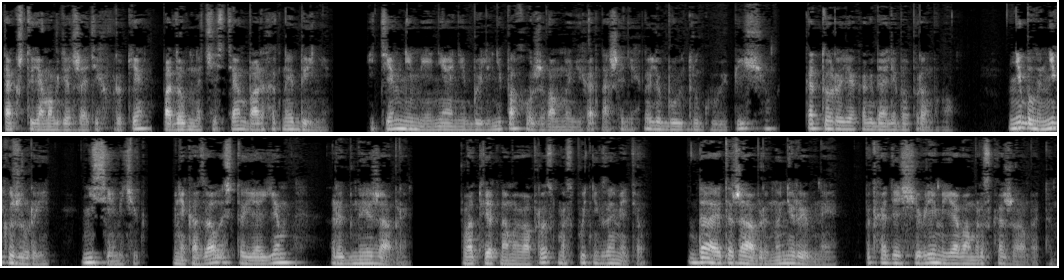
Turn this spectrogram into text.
так что я мог держать их в руке, подобно частям бархатной дыни. И тем не менее они были не похожи во многих отношениях на любую другую пищу, которую я когда-либо пробовал. Не было ни кожуры, ни семечек. Мне казалось, что я ем рыбные жабры. В ответ на мой вопрос мой спутник заметил. Да, это жабры, но не рыбные. В подходящее время я вам расскажу об этом.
